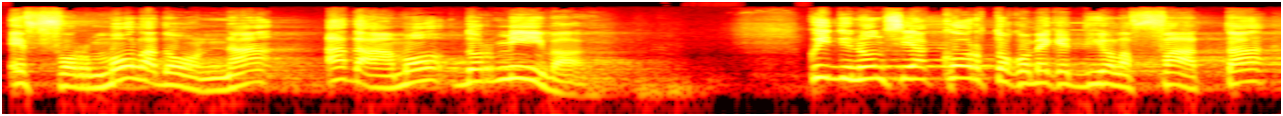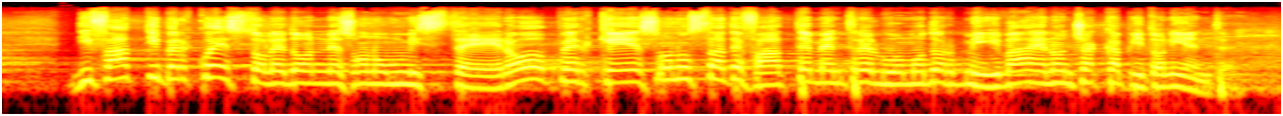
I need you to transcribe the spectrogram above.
e formò la donna, Adamo dormiva. Quindi non si è accorto com'è che Dio l'ha fatta. Difatti per questo le donne sono un mistero, perché sono state fatte mentre l'uomo dormiva e non ci ha capito niente.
